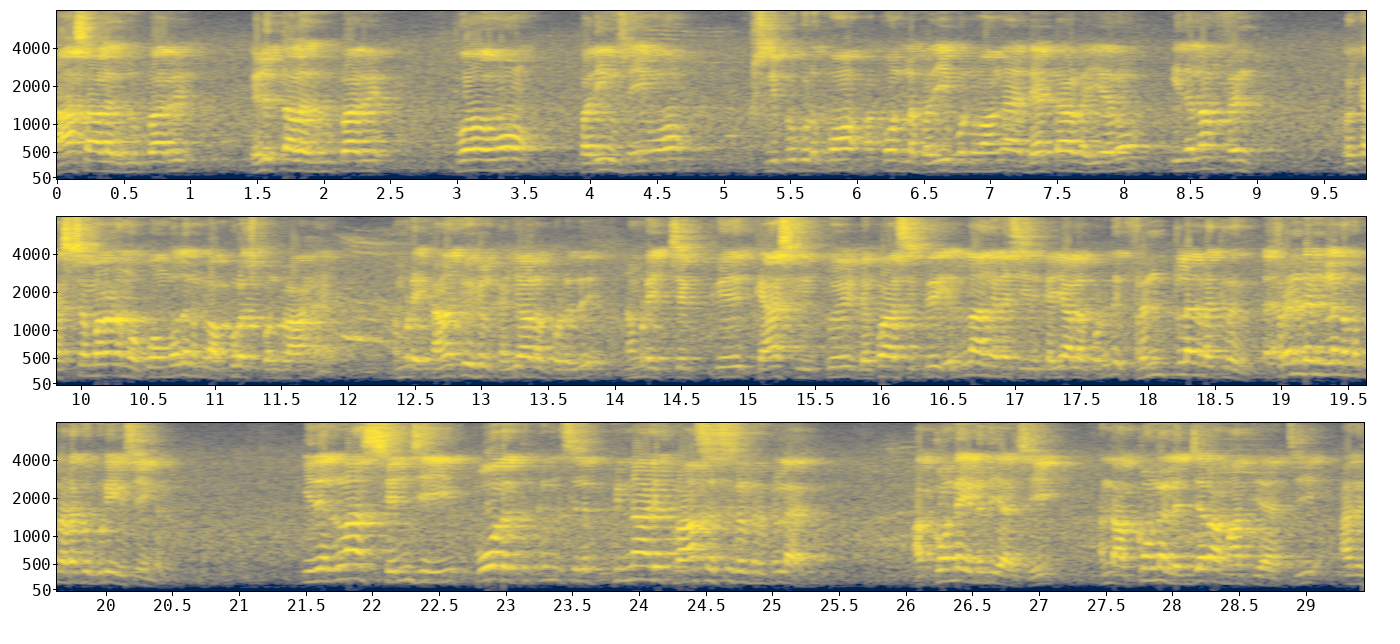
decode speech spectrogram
காசாளர் இருப்பார் எழுத்தாளர் இருப்பார் போவோம் பதிவு செய்வோம் ஸ்லிப்பு கொடுப்போம் அக்கௌண்ட்டில் பதிவு பண்ணுவாங்க டேட்டாவில் ஏறும். இதெல்லாம் ஃப்ரெண்ட் ஒரு கஸ்டமராக நம்ம போகும்போது நம்மளை அப்ரோச் பண்ணுறாங்க நம்முடைய கணக்குகள் கையாளப்படுது. நம்முடைய செக்கு கேஷ் ஸ்லிப்பு டெபாசிட்டு எல்லாம் என்ன செய்யுது? கையாளப்படுது. ஃப்ரண்ட்டில் நடக்கிறது. ஃப்ரண்ட் எண்டில் நமக்கு நடக்கக்கூடிய விஷயங்கள். இதெல்லாம் செஞ்சு போகிறதுக்குன்னு சில பின்னாடி ப்ராசஸ்கள் இருக்குல்ல. அக்கௌண்ட்டை எழுதியாச்சு. அந்த அக்கௌண்ட்டை லெஜராக மாற்றியாச்சு அதை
